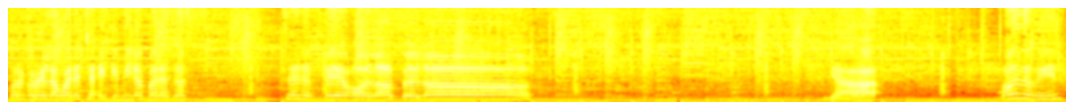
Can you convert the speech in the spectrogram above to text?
Corre, corre la guaracha. El que mira para atrás. Se le pega la pelota. Ya. ¿Para dónde tengo que ir?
